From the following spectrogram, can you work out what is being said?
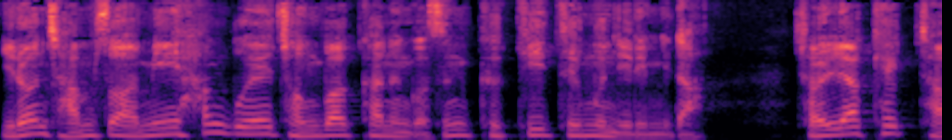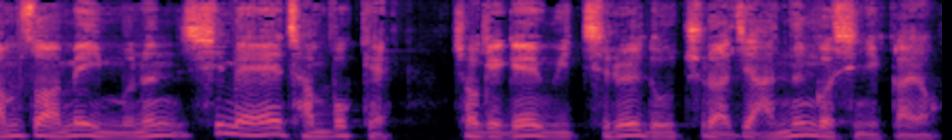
이런 잠수함이 항구에 정박하는 것은 극히 드문 일입니다. 전략 핵 잠수함의 임무는 심해에 잠복해 적에게 위치를 노출하지 않는 것이니까요.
